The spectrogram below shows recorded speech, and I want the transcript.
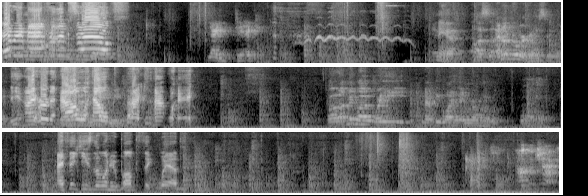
Every man for themselves! Yeah, you dick. Anyhow. Also, I don't know where Ghosty went. He- I heard Yeah, ow help gaming. back that way. Well, that might be why, why he, might be why they were on the wall. I think he's the one who bumped the web. How's check?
